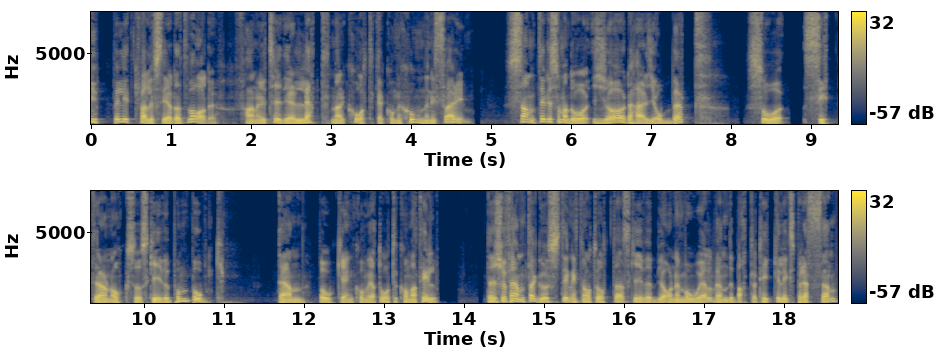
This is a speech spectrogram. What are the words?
ypperligt kvalificerad att vara det. För han har ju tidigare lett narkotikakommissionen i Sverige. Samtidigt som han då gör det här jobbet så sitter han också och skriver på en bok. Den boken kommer vi att återkomma till. Den 25 augusti 1988 skriver Bjarne Moelv en debattartikel i Expressen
